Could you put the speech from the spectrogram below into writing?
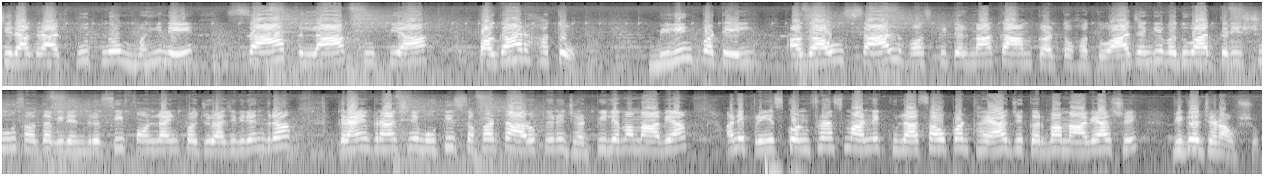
ચિરાગ રાજપૂતનો મહિને સાત લાખ રૂપિયા પગાર હતો. મિલિંદ પટેલ અગાઉ સાલ હોસ્પિટલમાં કામ કરતો હતો. આજ અંગે વધુ વાત કરીશું. સંતા વિરેન્દ્રસિંહ ફોનલાઈન પર જોડાયા છે. વિરેન્દ્ર, ક્રાઇમ બ્રાન્ચને મોટી સફળતા આરોપીઓને ઝડપી લેવામાં આવ્યા અને પ્રેસ કોન્ફરન્સમાં અનેક ખુલાસાઓ પણ થયા, જે કરવામાં આવ્યા છે. વિગત જણાવશો.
